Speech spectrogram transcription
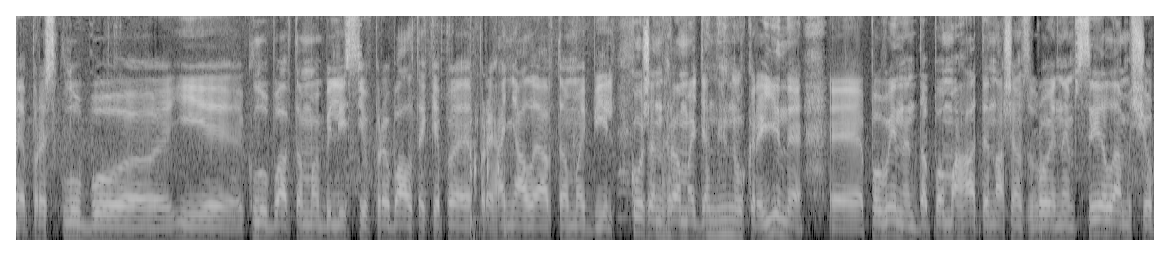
е, прес-клубу е, і клубу автомобілістів Прибалтики приганяли автомобіль. Кожен громадянин України е, повинен допомагати нашим збройним силам, щоб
